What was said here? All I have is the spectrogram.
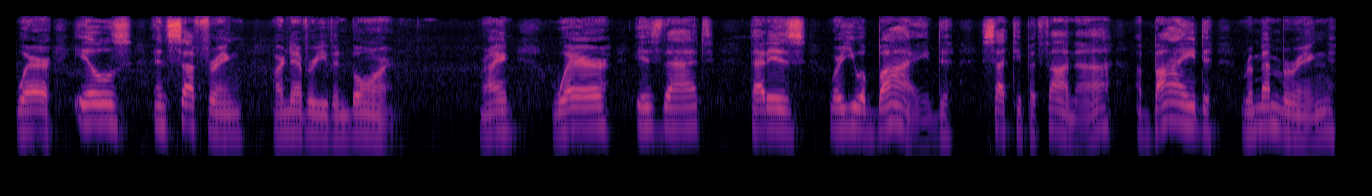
where ills and suffering are never even born. Right? Where is that? That is where you abide, satipatthana, abide remembering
